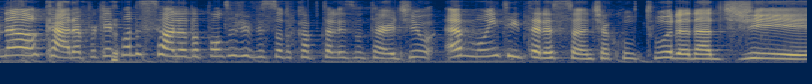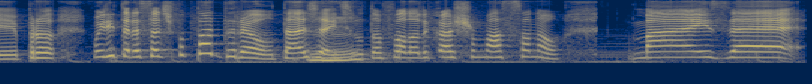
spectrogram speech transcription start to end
Não, cara, porque quando você olha do ponto de vista do capitalismo tardio, é muito interessante a cultura, né, de... Muito interessante pro padrão, tá, gente? Uhum. Não tô falando que eu acho massa, não. Mas é...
